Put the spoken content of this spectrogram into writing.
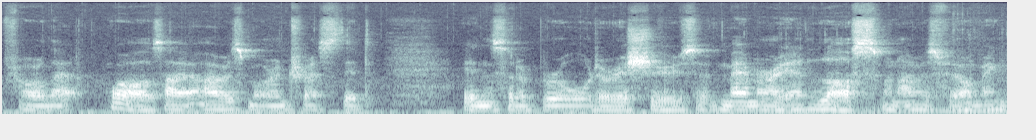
for that was. I, I was more interested in sort of broader issues of memory and loss when I was filming.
